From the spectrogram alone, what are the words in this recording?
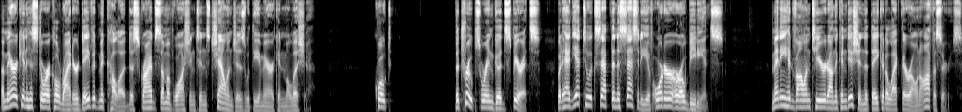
American historical writer David McCullough describes some of Washington's challenges with the American militia. Quote, the troops were in good spirits, but had yet to accept the necessity of order or obedience. Many had volunteered on the condition that they could elect their own officers,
